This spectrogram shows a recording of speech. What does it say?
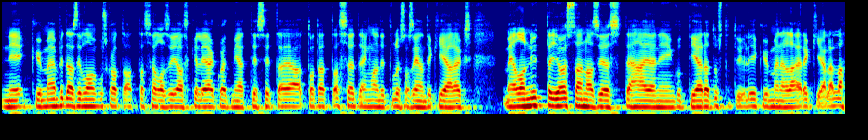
niin kyllä meidän pitää silloin uskaltaa ottaa sellaisia askelia, kuin että miettiä sitä ja toteuttaa se, että englanti tulisi asiantikieleksi. Meillä on nyt joissain asioissa tehdään ja niin kuin tiedotusta tyyliin kymmenellä eri kielellä,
